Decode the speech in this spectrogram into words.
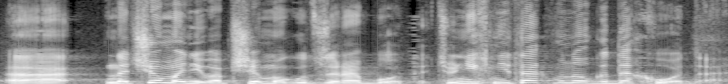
А На чем они вообще могут заработать? У них не так много дохода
